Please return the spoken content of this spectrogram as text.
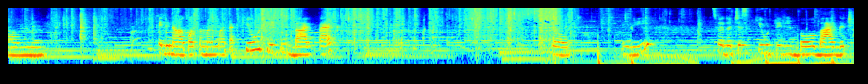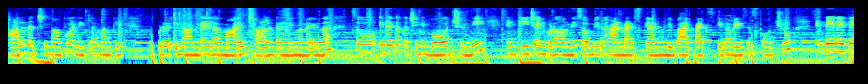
um, ఇది నా కోసం అనమాట cute little bag pack so ఇది. సో ఇది వచ్చేసి క్యూట్ లిటిల్ బో బ్యాగ్ చాలా నచ్చింది నాకు. అండ్ ఇట్లా మనకి ఇప్పుడు ఇలా అంటే ఇలా మారే చాలా ట్రెండింగ్ ఉన్నాయి కదా. సో ఇదైతే ఒక చిన్ని బో వచ్చింది. అండ్ కీ చైన్ కూడా ఉంది. సో మీరు హ్యాండ్ బ్యాగ్స్కి కానివ్వండి బ్యాక్ ప్యాక్స్కి ఇలా వేసేసుకోవచ్చు. అండ్ నేనైతే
